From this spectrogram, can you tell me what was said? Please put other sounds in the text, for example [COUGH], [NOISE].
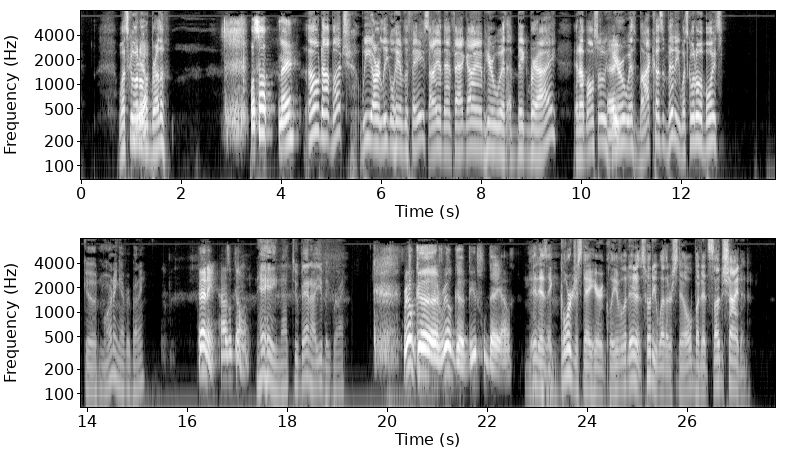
What's going Yep. on, brother? What's up, man? Oh, not much. We are Legal Ham the Face. I am that fat guy. I'm here with a Big Bry, and I'm also Hey. here with my cousin Vinny. What's going on, boys? Good morning, everybody. Benny, how's it going? Hey, not too bad. How you, big Bry? Real good, real good. Beautiful day out. It is a Mm. gorgeous day here in Cleveland. It is hoodie weather still, but it's sun shining,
